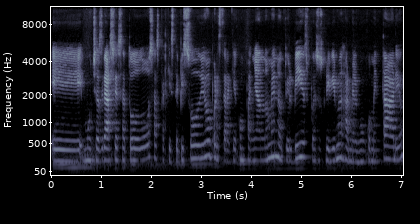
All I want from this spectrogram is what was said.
Eh, muchas gracias a todos hasta aquí este episodio por estar aquí acompañándome. No te olvides, puedes suscribirme, dejarme algún comentario.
